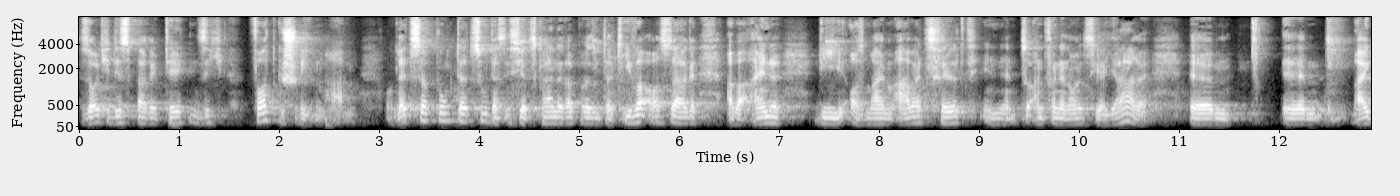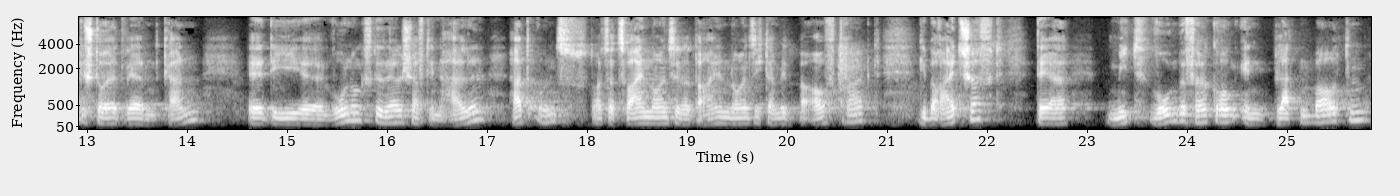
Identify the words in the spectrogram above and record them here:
solche Disparitäten sich fortgeschrieben haben. Und letzter Punkt dazu, das ist jetzt keine repräsentative Aussage, aber eine, die aus meinem Arbeitsfeld in, zu Anfang der 90er Jahre ähm, ähm, beigesteuert werden kann. Äh, die äh, Wohnungsgesellschaft in Halle hat uns 1992 oder 1993 damit beauftragt, die Bereitschaft der Mietwohnbevölkerung in Plattenbauten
